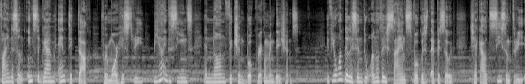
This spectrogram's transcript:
Find us on Instagram and TikTok for more history, behind the scenes, and non fiction book recommendations. If you want to listen to another science focused episode, check out Season 3,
